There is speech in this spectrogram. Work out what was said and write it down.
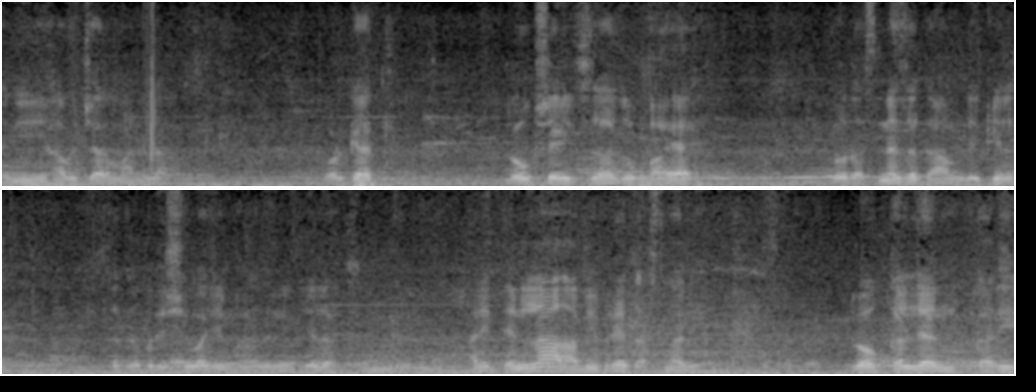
यांनी हा विचार मांडला. थोडक्यात लोकशाहीचा जो पाया आहे तो रचण्याचं काम देखील छत्रपती शिवाजी महाराजांनी केलं. आणि त्यांना अभिप्रेत असणारे लोककल्याणकारी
